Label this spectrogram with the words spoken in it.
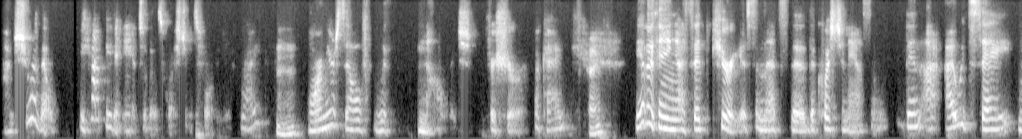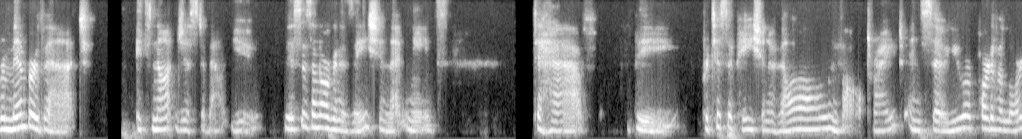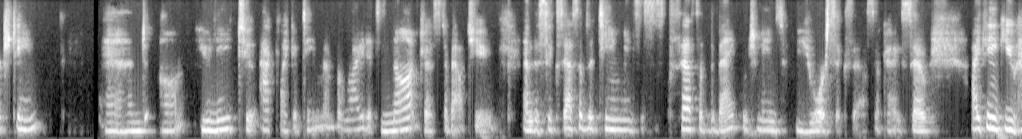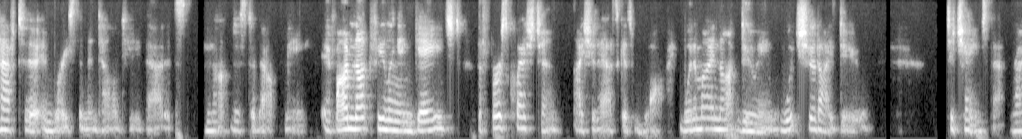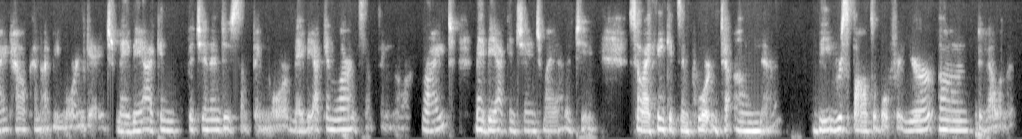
I'm sure they'll be happy to answer those questions for you, right? Mm-hmm. Arm yourself with knowledge for sure. Okay. Okay. The other thing I said curious, and that's the, the question asking. Then I, I would say remember that it's not just about you. This is an organization that needs to have the participation of all involved, right? And so you are part of a large team and um, you need to act like a team member, right? It's not just about you. And the success of the team means the success of the bank, which means your success. Okay. So I think you have to embrace the mentality that it's not just about me. If I'm not feeling engaged, the first question I should ask is why? What am I not doing? What should I do? To change that, right? How can I be more engaged? Maybe I can pitch in and do something more. Maybe I can learn something more, right? Maybe I can change my attitude. So I think it's important to own that, be responsible for your own development.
